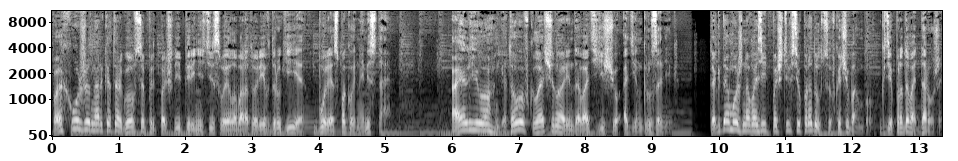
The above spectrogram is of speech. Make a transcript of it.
Похоже, наркоторговцы предпочли перенести свои лаборатории в другие, более спокойные места. А Илью готовы вкладчину арендовать еще один грузовик. Тогда можно возить почти всю продукцию в Кочубамбу, где продавать дороже.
